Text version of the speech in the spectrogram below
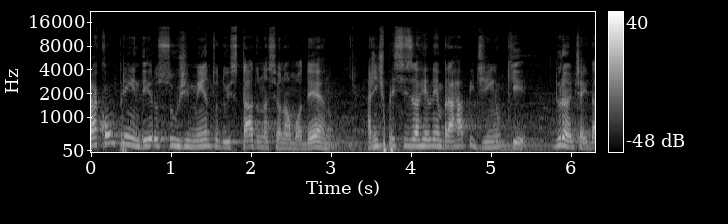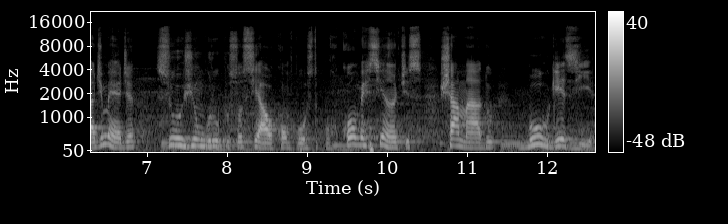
Para compreender o surgimento do Estado Nacional moderno, a gente precisa relembrar rapidinho que, durante a Idade Média, surge um grupo social composto por comerciantes chamado burguesia.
